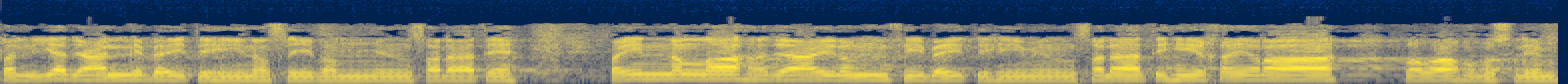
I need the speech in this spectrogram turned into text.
فليجعل لبيته نصيبا من صلاته. فإن الله جاعل في بيته من صلاته خيرا. رواه مسلم.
